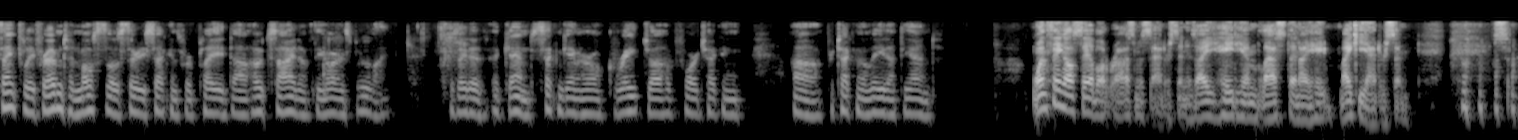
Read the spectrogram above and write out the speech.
thankfully for Edmonton, most of those 30 seconds were played uh, outside of the Oilers blue line because they did again second game in a row, great job for checking, uh, protecting the lead at the end. One thing I'll say about Rasmus Andersson is I hate him less than I hate Mikey Anderson. so,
